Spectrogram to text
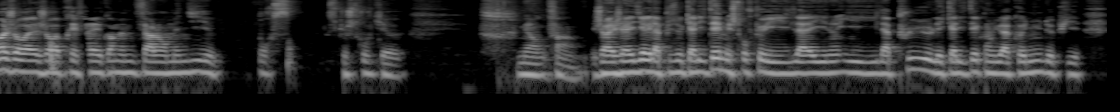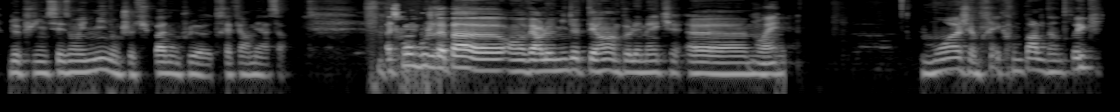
Moi, j'aurais préféré quand même faire Mendy pour ce que je trouve que mais enfin, j'allais dire il a plus de qualité, mais je trouve qu'il a, il, a plus les qualités qu'on lui a connues depuis, depuis une saison et demie, donc je suis pas non plus euh, très fermé à ça. Est-ce qu'on bougerait pas euh, vers le milieu de terrain un peu les mecs? Euh, Ouais. Moi, j'aimerais qu'on parle d'un truc.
